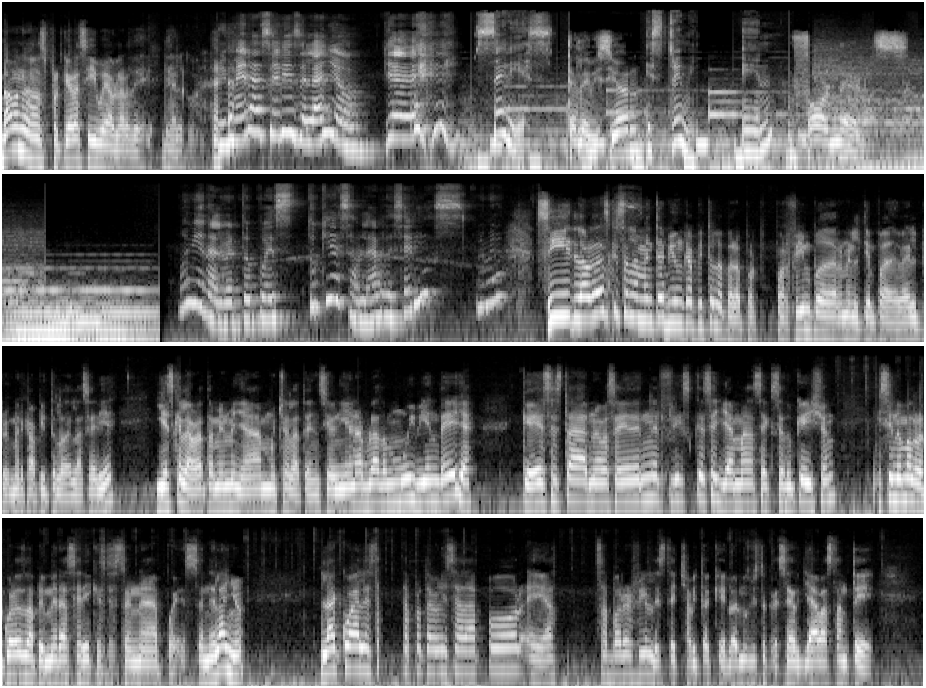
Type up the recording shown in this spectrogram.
Vámonos, porque ahora sí voy a hablar de, de algo. Primeras series del año. ¡Yay! Series. Televisión. Streaming. En. For Nerds. Muy bien, Alberto. Pues, ¿tú quieres hablar de series primero? Sí, la verdad es que solamente vi un capítulo, pero por, por fin pude darme el tiempo de ver el primer capítulo de la serie. Y es que la verdad también me llama mucho la atención y han hablado muy bien de ella que es esta nueva serie de Netflix que se llama Sex Education y si no mal recuerdo es la primera serie que se estrena pues en el año, la cual está, protagonizada por eh, Asa Butterfield, este chavito que lo hemos visto crecer ya bastante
